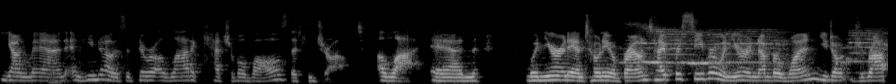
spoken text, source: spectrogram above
young man, and he knows that there were a lot of catchable balls that he dropped, a lot. And when you're an Antonio Brown type receiver, when you're a number one, you don't drop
